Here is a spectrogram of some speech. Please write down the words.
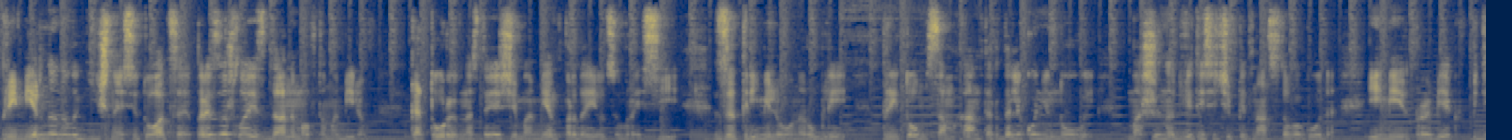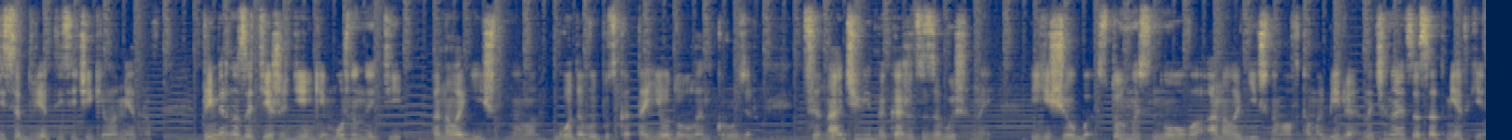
Примерно аналогичная ситуация произошла и с данным автомобилем, который в настоящий момент продается в России за 3 миллиона рублей. Притом сам Хантер далеко не новый, машина 2015 года и имеет пробег в 52 тысячи километров. Примерно за те же деньги можно найти аналогичного года выпуска Toyota Land Cruiser. Цена очевидно кажется завышенной. Еще бы, стоимость нового аналогичного автомобиля начинается с отметки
